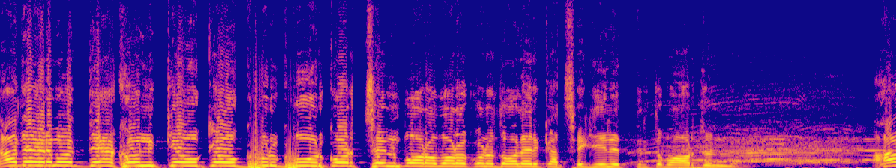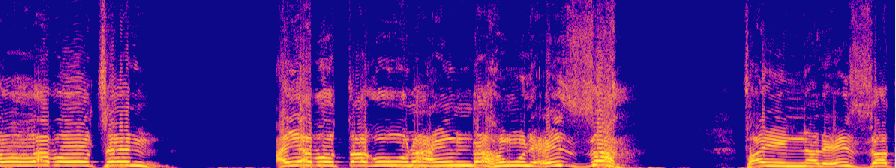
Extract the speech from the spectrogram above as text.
তাদের মধ্যে এখন কেউ কেউ ঘুর ঘুর করছেন বড় বড় কোনো দলের কাছে গিয়ে নেতৃত্ব পাওয়ার জন্য। আল্লাহ বলছেন আয়াবু ইজ্জাহ ফাইনাল ইজ্জাত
